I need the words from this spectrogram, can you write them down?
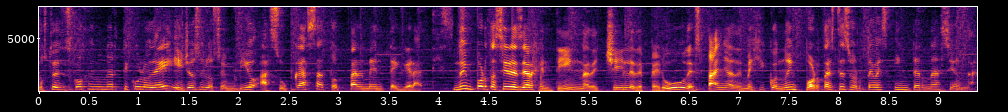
ustedes escogen un artículo de ahí y yo se los envío a su casa totalmente gratis. No importa si eres de Argentina, de Chile, de Perú, de España, de México, no importa, este sorteo es internacional.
